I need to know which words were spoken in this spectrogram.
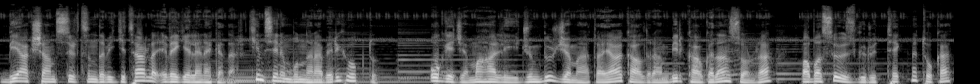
Bir akşam sırtında bir gitarla eve gelene kadar kimsenin bundan haberi yoktu. O gece mahalleyi cümbür cemaat ayağa kaldıran bir kavgadan sonra babası Özgür'ü tekme tokat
